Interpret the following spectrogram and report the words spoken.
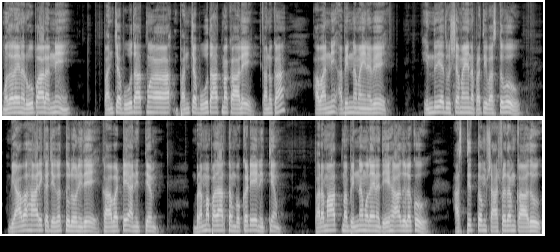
మొదలైన రూపాలన్నీ పంచభూతాత్మ పంచభూతాత్మకాలే కనుక అవన్నీ అభిన్నమైనవే. ఇంద్రియ దృశ్యమైన ప్రతి వస్తువు వ్యావహారిక జగత్తులోనిదే కాబట్టే అనిత్యం. బ్రహ్మ పదార్థం ఒక్కటే నిత్యం. పరమాత్మ భిన్నములైన దేహాదులకు అస్తిత్వం శాశ్వతం కాదు.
